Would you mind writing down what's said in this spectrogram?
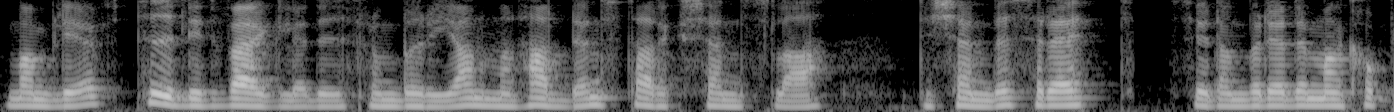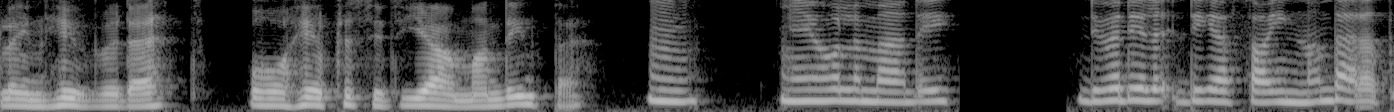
man blev tydligt vägledd i från början. Man hade en stark känsla. Det kändes rätt. Sedan började man koppla in huvudet och helt plötsligt gör man det inte. Mm. Jag håller med dig. Det var det, det jag sa innan där, att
